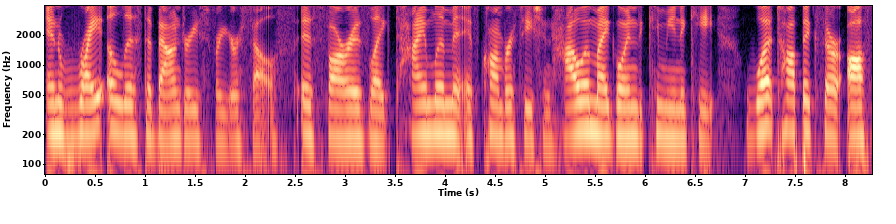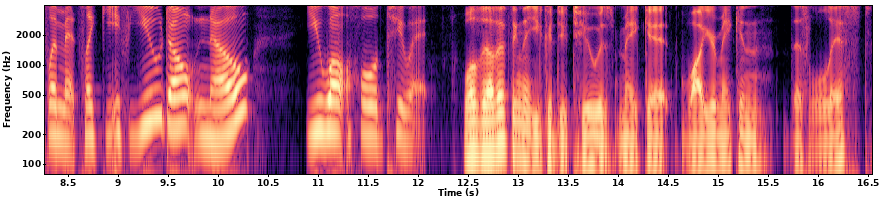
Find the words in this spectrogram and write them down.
and write a list of boundaries for yourself as far as like time limit of conversation. How am I going to communicate? What topics are off limits? Like if you don't know, you won't hold to it. Well, the other thing that you could do too is make it while you're making this list,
